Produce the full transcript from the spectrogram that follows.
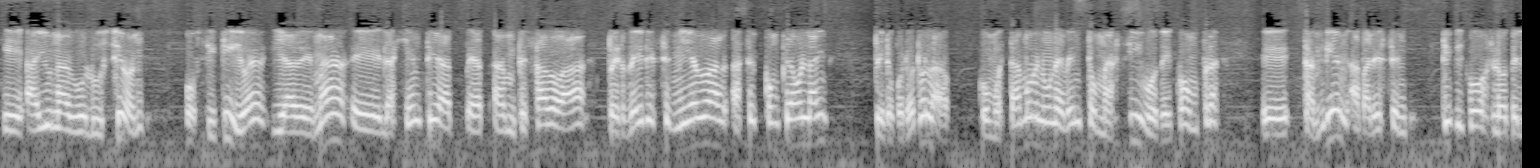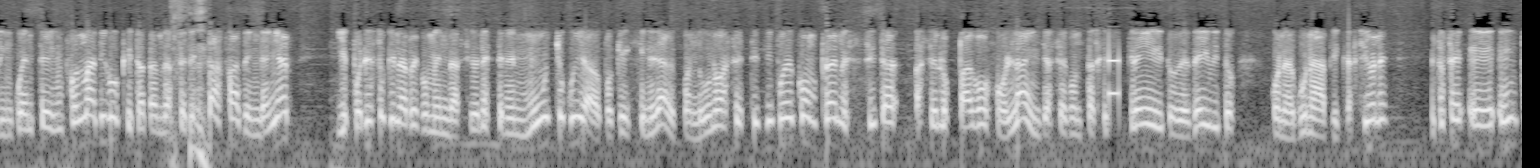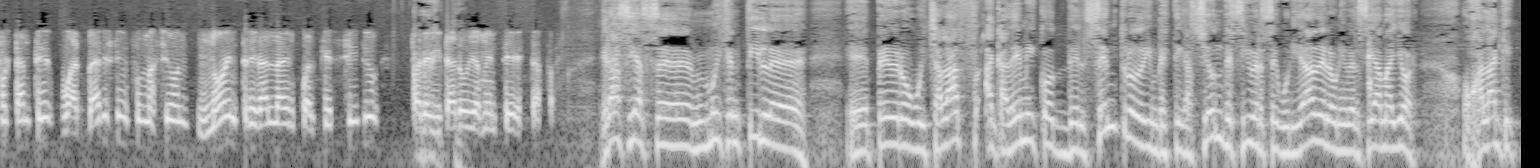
que hay una evolución positiva y además eh, la gente ha, empezado a perder ese miedo a, hacer compra online, pero por otro lado, como estamos en un evento masivo de compra, eh, también aparecen típicos los delincuentes informáticos que tratan de hacer estafas, de engañar, y es por eso que la recomendación es tener mucho cuidado, porque en general cuando uno hace este tipo de compra necesita hacer los pagos online, ya sea con tarjeta de crédito, de débito, con algunas aplicaciones. Entonces eh, es importante guardar esa información, no entregarla en cualquier sitio para evitar obviamente estafas. Gracias, eh, muy gentil eh, eh, Pedro Huichalaf, académico del Centro de Investigación de Ciberseguridad de la Universidad Mayor. Ojalá que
